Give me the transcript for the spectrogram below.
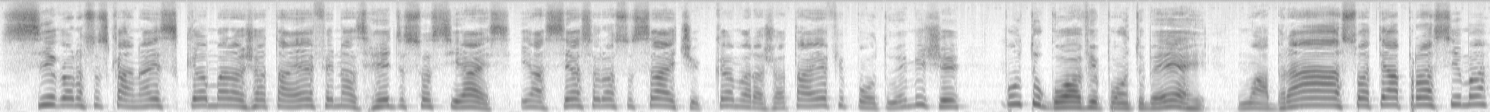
Siga nossos canais Câmara JF nas redes sociais e acesse nosso site câmarajf.mg.gov.br. Um abraço, até a próxima!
